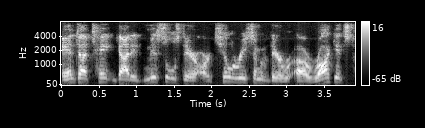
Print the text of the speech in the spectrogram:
their anti-tank guided missiles, their artillery, some of their uh, rockets,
